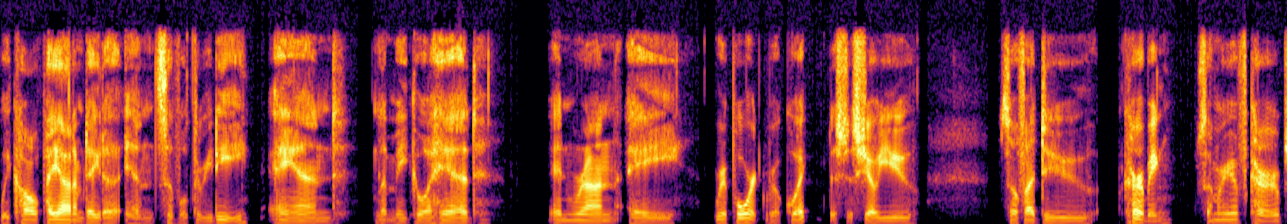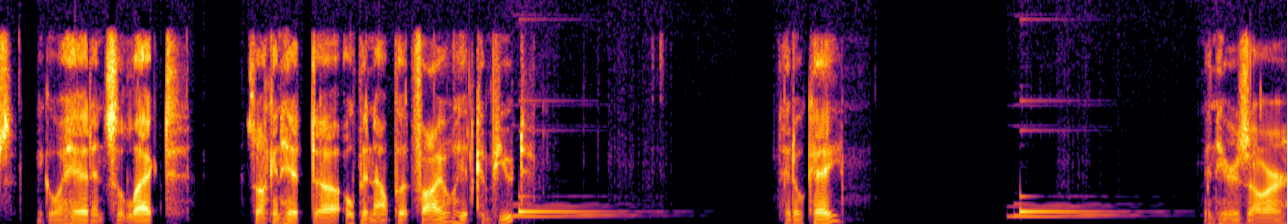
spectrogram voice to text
we call pay item data in Civil 3D. And let me go ahead and run a report real quick just to show you. So if I do curbing, summary of curbs, me go ahead and select so I can hit uh, open output file, hit compute, hit OK. And here's our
